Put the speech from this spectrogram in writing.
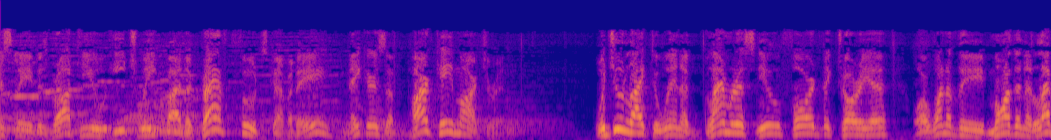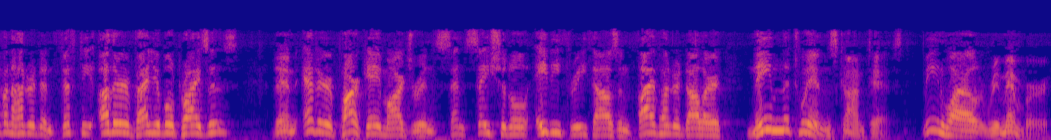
Gildersleeve is brought to you each week by the Kraft Foods Company, makers of Parkay Margarine. Would you like to win a glamorous new Ford Victoria or one of the more than 1,150 other valuable prizes? Then enter Parkay Margarine's sensational $83,500 Name the Twins contest. Meanwhile, remember,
